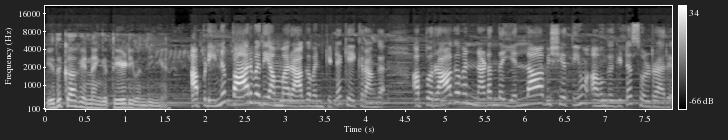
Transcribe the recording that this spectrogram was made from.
எதுக்காக என்ன இங்க தேடி வந்தீங்க? அப்படின்னு பார்வதி அம்மா ராகவன் கிட்ட கேக்குறாங்க. அப்போ ராகவன் நடந்த எல்லா விஷயத்தையும் அவங்க கிட்ட சொல்றாரு.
